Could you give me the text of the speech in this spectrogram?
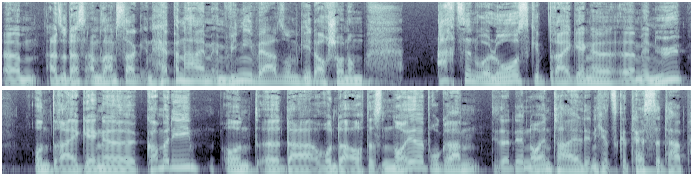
Ähm, also das am Samstag in Heppenheim im Winiversum geht auch schon um 18 Uhr los, gibt drei Gänge äh, Menü und drei Gänge Comedy und äh, darunter auch das neue Programm, dieser der neuen Teil, den ich jetzt getestet habe.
